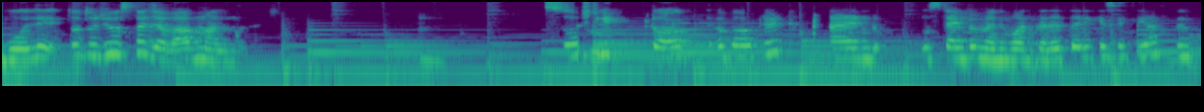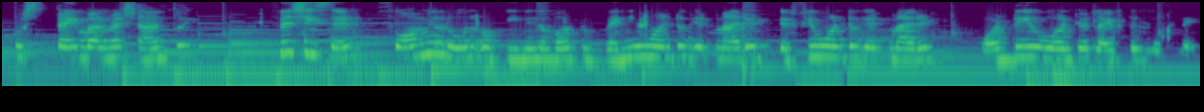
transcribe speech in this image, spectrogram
बोले तो तुझे उसका जवाब मालूम होना चाहिए। So she talked about it and उस टाइम पे मैंने बहुत गलत तरीके से किया फिर कुछ टाइम बाद मैं शांत हुई। फिर she said form your own opinion about when you want to get married if you want to get married what do you want your life to look like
